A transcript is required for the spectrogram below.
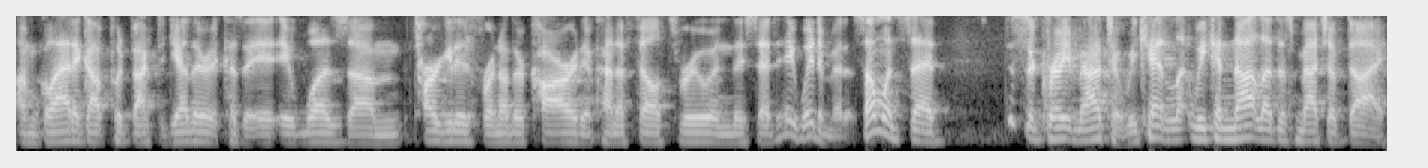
I'm glad it got put back together because it, it, was um, targeted for another card and it kind of fell through. And they said, "Hey, wait a minute." Someone said, "This is a great matchup. We can't let, we cannot let this matchup die."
